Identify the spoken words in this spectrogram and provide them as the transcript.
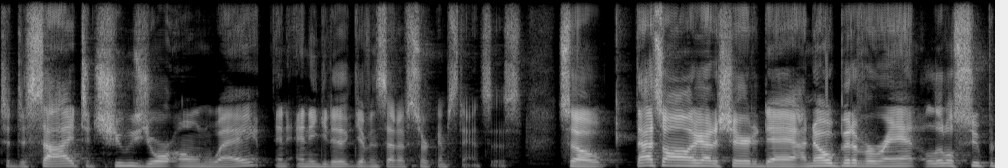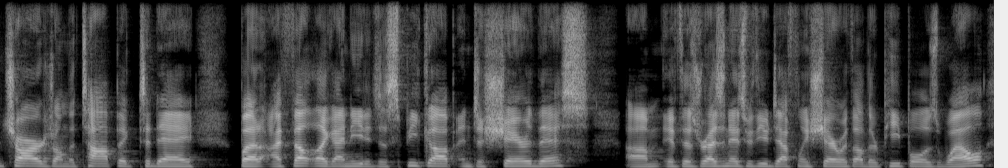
to decide to choose your own way in any given set of circumstances. So that's all I got to share today. I know a bit of a rant, a little supercharged on the topic today, but I felt like I needed to speak up and to share this. Um, if this resonates with you, definitely share with other people as well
